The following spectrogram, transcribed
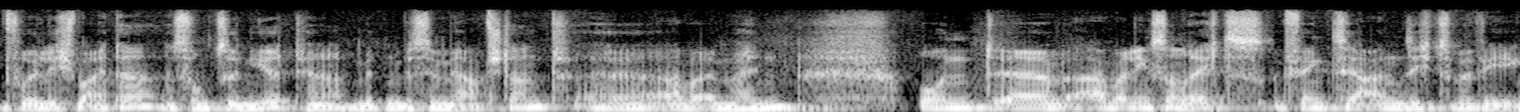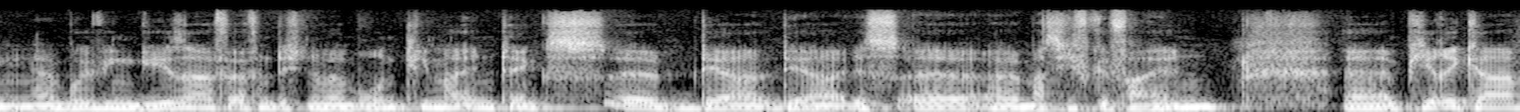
fröhlich weiter. Es funktioniert, ja, mit ein bisschen mehr Abstand, äh, aber immerhin. Und äh, aber links und rechts fängt es ja an, sich zu bewegen. Ja. Bulwin Gesa veröffentlicht einen Wohnklimaindex, äh, der der ist äh, äh, massiv gefallen. Äh, Empirica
